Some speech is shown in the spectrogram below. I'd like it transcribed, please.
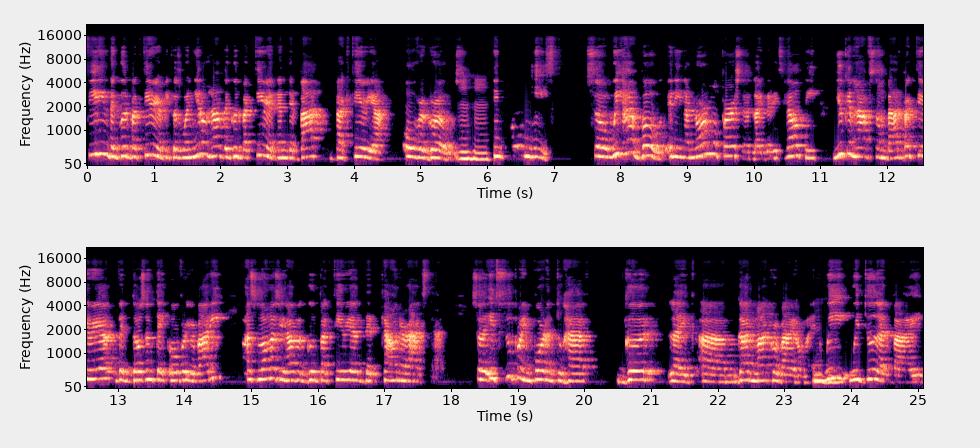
feeding the good bacteria because when you don't have the good bacteria, then the bad bacteria overgrows, Mhm. including yeast. So we have both. And in a normal person, like that is healthy, you can have some bad bacteria that doesn't take over your body as long as you have a good bacteria that counteracts that. So it's super important to have good like um, gut microbiome, and we we do that by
